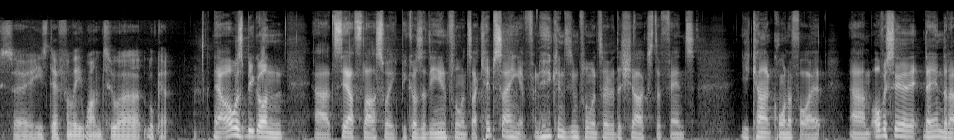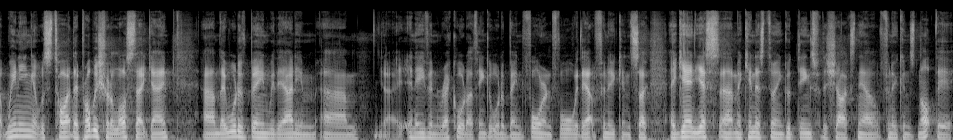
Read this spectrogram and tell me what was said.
So he's definitely one to uh, look at. Now, I was big on uh, Souths last week because of the influence. I kept saying it. Finucane's influence over the Sharks' defence, you can't quantify it. Um, obviously, they ended up winning. It was tight. They probably should have lost that game. Um, they would have been without him um, you know, an even record. I think it would have been four and four without Finucane. So again, yes, uh, McInnes doing good things for the Sharks now. Finucane's not there.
